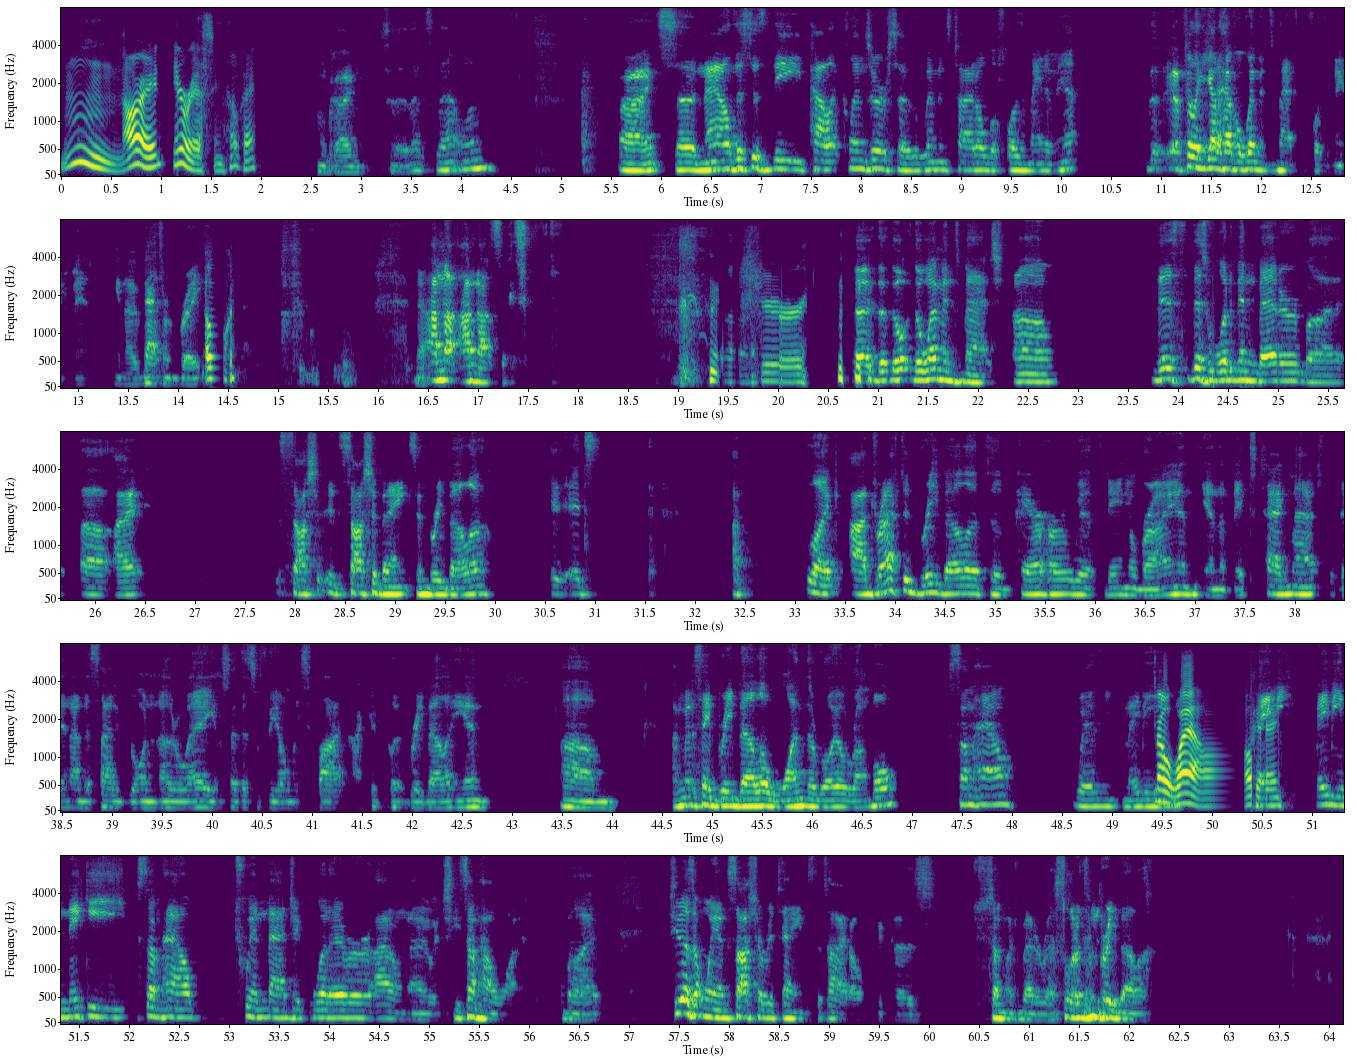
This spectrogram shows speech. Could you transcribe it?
Hmm. All right. Interesting. Okay. Okay. So that's that one. All right. So now this is the palate cleanser. So the women's title before the main event. I feel like you got to have a women's match before the main event. You know, bathroom break. Okay. no, I'm not. I'm not sexist. uh, sure the, the, the women's match. Um, this this would have been better, but uh, I Sasha it's Sasha Banks and Brie Bella. It, it's I, like I drafted Brie Bella to pair her with Daniel Bryan in the mixed tag match, but then I decided going another way, and so this was the only spot I could put Brie Bella in. Um, I'm going to say Brie Bella won the Royal Rumble somehow with maybe. Oh wow! Okay. Maybe, maybe Nikki somehow twin magic, whatever. I don't know. And she somehow won it. But she doesn't win. Sasha retains the title because she's so much better wrestler than Brie Bella.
